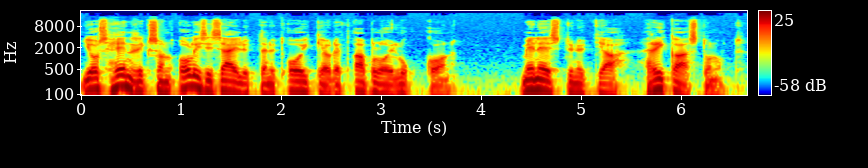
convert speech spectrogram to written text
jos Henriksson olisi säilyttänyt oikeudet Abloi-lukkoon, menestynyt ja rikastunut.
